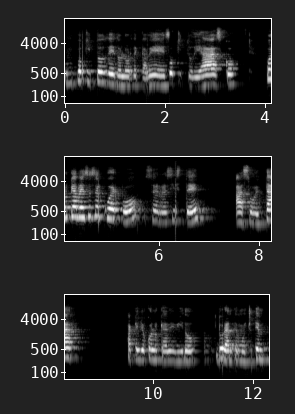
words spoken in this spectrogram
un poquito de dolor de cabeza, un poquito de asco, porque a veces el cuerpo se resiste a soltar aquello con lo que ha vivido durante mucho tiempo.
